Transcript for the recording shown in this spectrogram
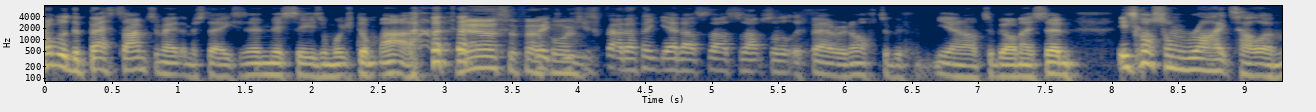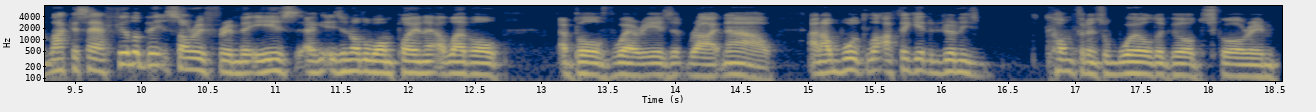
probably the best time to make the mistakes is in this season, which don't matter. yeah, that's a fair which, point. Which is fair. I think yeah, that's that's absolutely fair enough to be you know to be honest. And he's got some right talent. Like I say, I feel a bit sorry for him that he is uh, he's another one playing at a level above where he is at right now. And I would I think it'd have done his confidence a world of good scoring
